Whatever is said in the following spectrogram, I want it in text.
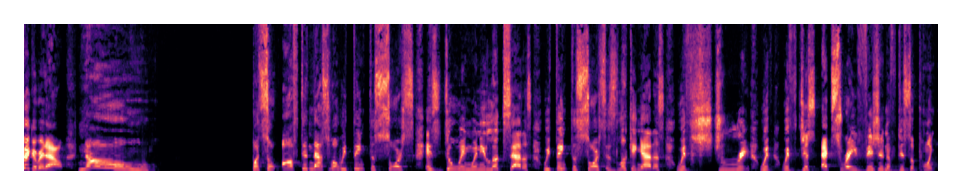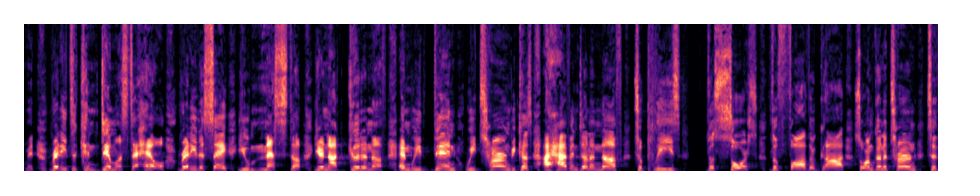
Figure it out. No. But so often that's what we think the source is doing when he looks at us. We think the source is looking at us with, stri- with, with just x ray vision of disappointment, ready to condemn us to hell, ready to say, You messed up, you're not good enough. And we then we turn because I haven't done enough to please the source, the Father God. So I'm gonna turn to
